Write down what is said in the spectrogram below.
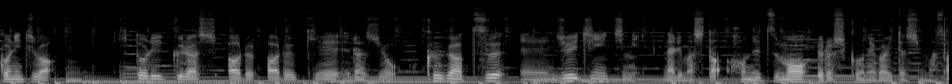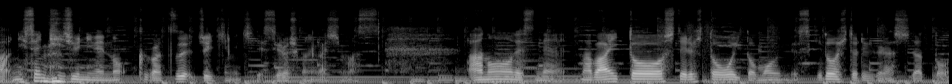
こんにちは。一人暮らしあるある系ラジオ9月、えー11日になりました。本日もよろしくお願いいたします。あ、2022年の9月11日です。よろしくお願いします。あのですね、まあ、バイトしてる人多いと思うんですけど、一人暮らしだと。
